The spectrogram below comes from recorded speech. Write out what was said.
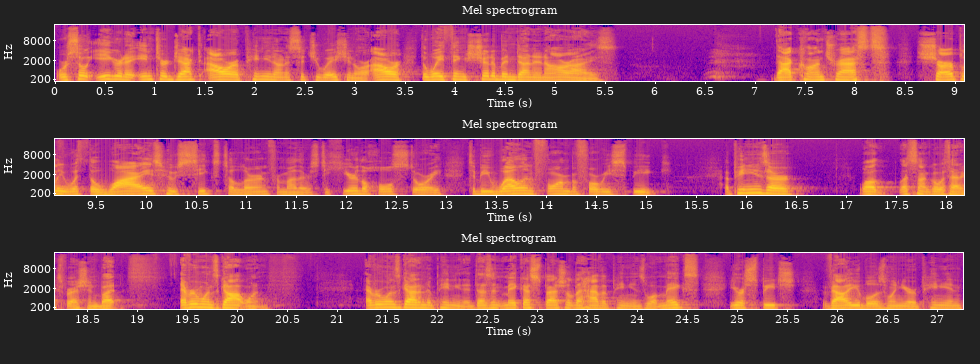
We're so eager to interject our opinion on a situation or our, the way things should have been done in our eyes. That contrasts sharply with the wise who seeks to learn from others, to hear the whole story, to be well informed before we speak. Opinions are, well, let's not go with that expression, but everyone's got one. Everyone's got an opinion. It doesn't make us special to have opinions. What makes your speech valuable is when your opinion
